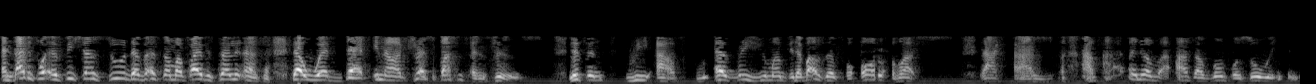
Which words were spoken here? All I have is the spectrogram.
And that is what Ephesians 2, the verse number 5 is telling us. That we're dead in our trespasses and sins. Listen, we have, every human, the Bible says for all of us, that as, how many of us have gone for soul winning?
